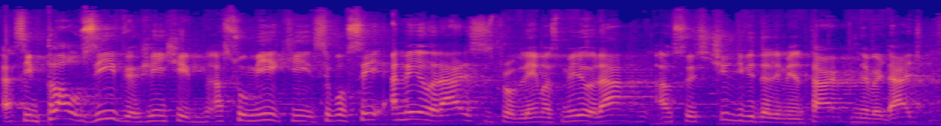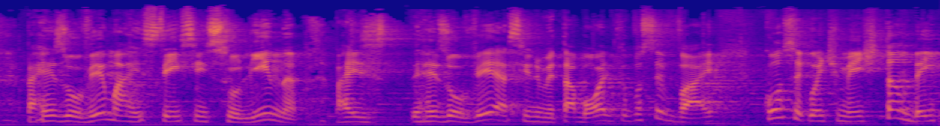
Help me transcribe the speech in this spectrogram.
assim plausível a gente assumir que se você melhorar esses problemas, melhorar o seu estilo de vida alimentar, na verdade, para resolver uma resistência à insulina, para resolver a síndrome metabólica, você vai, consequentemente, também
